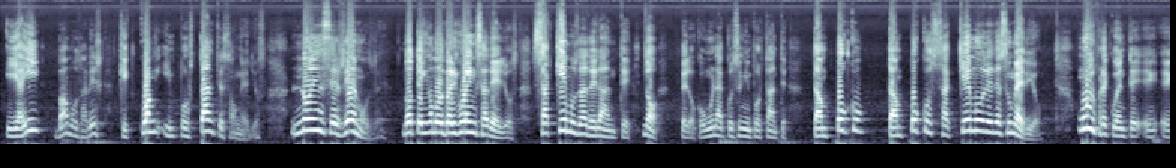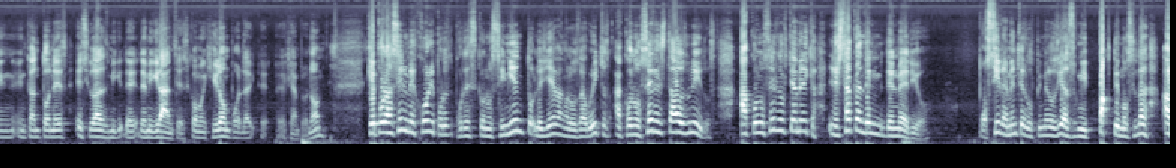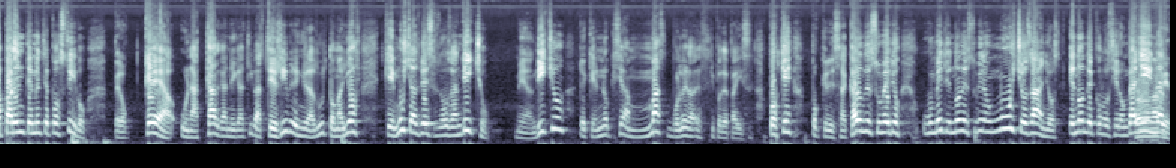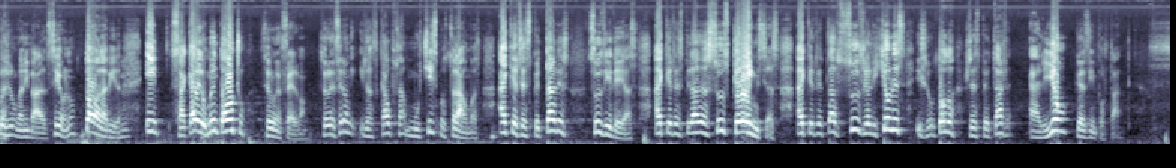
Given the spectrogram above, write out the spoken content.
Y ahí vamos a ver que cuán importantes son ellos. No encerrémosle, no tengamos vergüenza de ellos, saquemos adelante. No, pero con una cuestión importante, tampoco, tampoco saquemos de su medio. Muy frecuente en, cantones, en ciudades de, migrantes, como en Girón, por ejemplo, ¿no? que por hacer mejor y por, desconocimiento le llevan a los abuelitos a conocer Estados Unidos, a conocer Norteamérica, le sacan del, del medio posiblemente en los primeros días un impacto emocional aparentemente positivo, pero crea una carga negativa terrible en el adulto mayor que muchas veces nos han dicho, me han dicho de que no quisieran más volver a este tipo de países. ¿Por qué? Porque le sacaron de su medio un medio en donde estuvieron muchos años, en donde conocieron gallinas, conocieron animales, ¿sí o no? Toda la vida. Y sacar de un momento a otro, se lo enferman. Se lo enferman y les causa muchísimos traumas. Hay que respetarles sus ideas, hay que respetarles sus creencias, hay que respetar sus religiones y sobre todo respetar al yo, que es importante.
